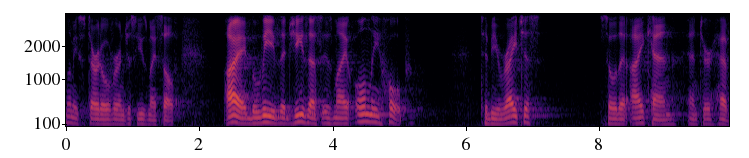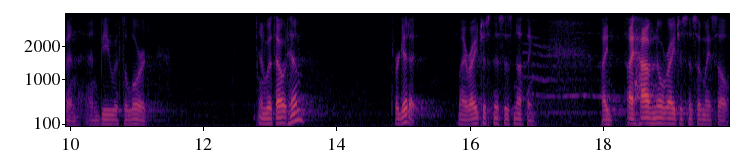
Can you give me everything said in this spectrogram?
let me start over and just use myself. I believe that Jesus is my only hope to be righteous so that I can enter heaven and be with the Lord. And without him, forget it. My righteousness is nothing. I, I have no righteousness of myself.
